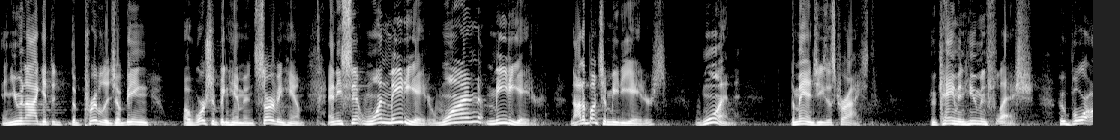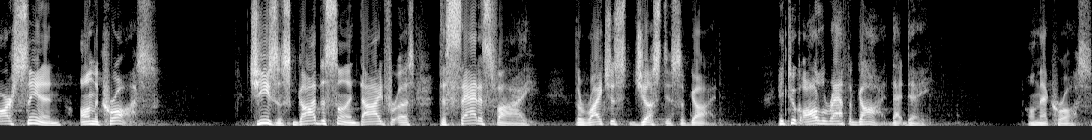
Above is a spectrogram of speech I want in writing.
And you and I get the, the privilege of being of worshiping him and serving him. And he sent one mediator, one mediator not a bunch of mediators, one, the man Jesus Christ, who came in human flesh, who bore our sin on the cross. Jesus, God the Son, died for us to satisfy the righteous justice of God. He took all the wrath of God that day on that cross.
